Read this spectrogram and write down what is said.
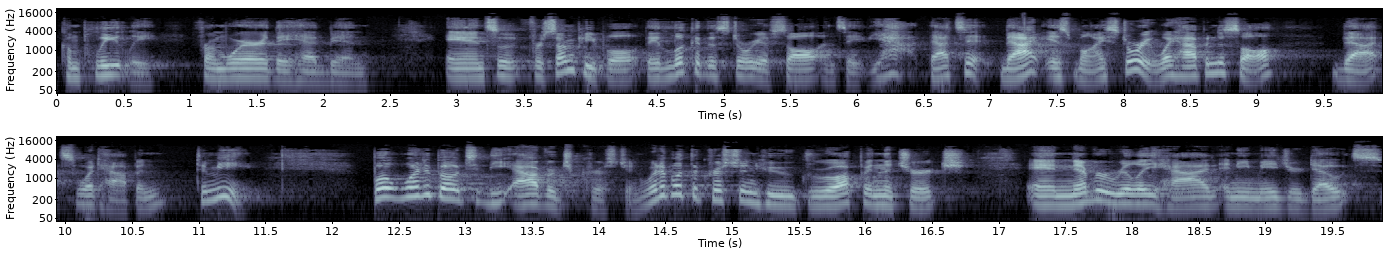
completely from where they had been. And so for some people, they look at the story of Saul and say, yeah, that's it. That is my story. What happened to Saul? That's what happened to me. But what about the average Christian? What about the Christian who grew up in the church and never really had any major doubts?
